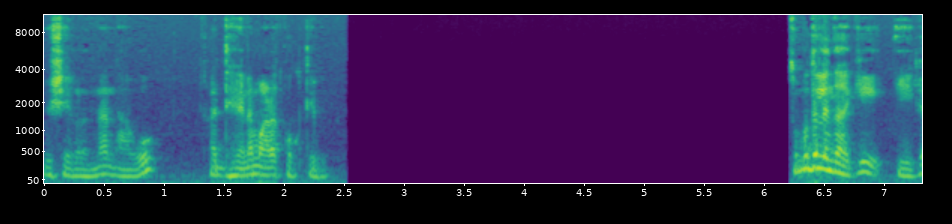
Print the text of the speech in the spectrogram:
ವಿಷಯಗಳನ್ನು ನಾವು ಅಧ್ಯಯನ ಮಾಡಕ್ಕೆ ಹೋಗ್ತೀವಿ. ಮೊದಲನೇದಾಗಿ ಈಗ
